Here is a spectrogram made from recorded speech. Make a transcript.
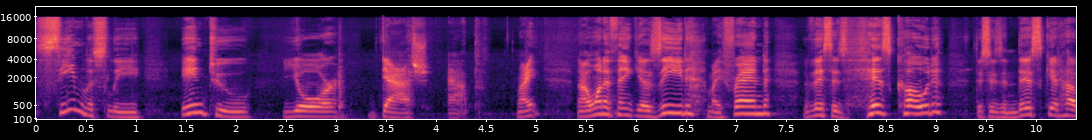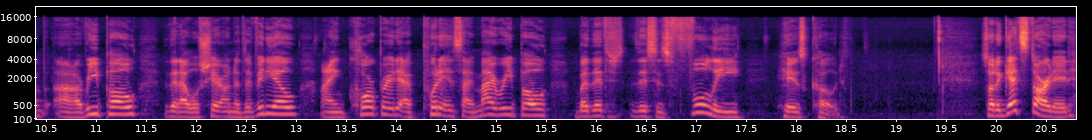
seamlessly into your Dash app, right? Now I want to thank Yazid, my friend. This is his code. This is in this GitHub uh, repo that I will share under the video. I incorporated, I put it inside my repo, but this, this is fully his code. So to get started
